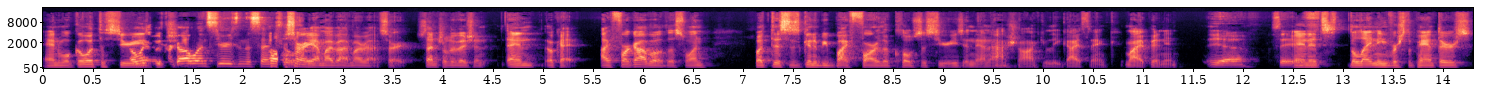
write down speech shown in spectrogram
and we'll go with the series. Oh, wait, we which, forgot one series in the Central. Oh, sorry, yeah, my bad, my bad. Sorry, Central Division, and okay, I forgot about this one, but this is going to be by far the closest series in the National Hockey League, I think, in my opinion. Yeah. Save. and it's the Lightning versus the Panthers.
